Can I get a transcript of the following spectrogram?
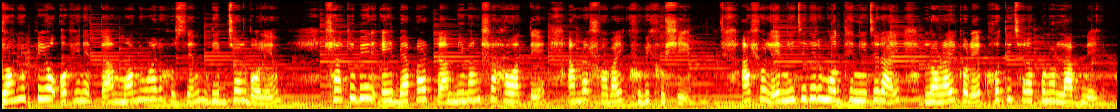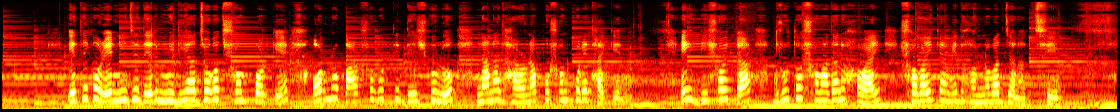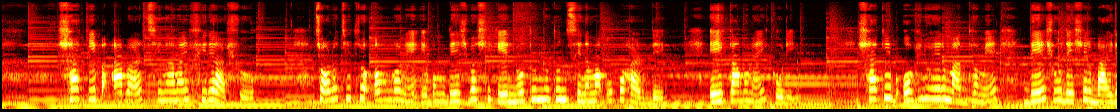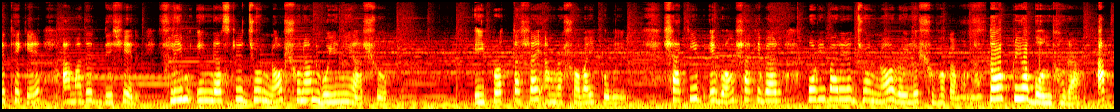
জনপ্রিয় অভিনেতা মনোয়ার হোসেন দীপজল বলেন, সাকিবের এই ব্যাপারটা মীমাংসা হওয়াতে আমরা সবাই খুবই খুশি। আসলে নিজেদের মধ্যে নিজেরাই লড়াই করে ক্ষতি ছাড়া কোনো লাভ নেই। এতে করে নিজেদের মিডিয়া জগৎ সম্পর্কে অন্য পার্শ্ববর্তী দেশগুলো নানা ধারণা পোষণ করে থাকেন। এই বিষয়টা দ্রুত সমাধান হওয়ায় সবাইকে আমি ধন্যবাদ জানাচ্ছি। সাকিব আবার সিনেমায় ফিরে আসুক। চলচ্চিত্র অঙ্গনে এবং দেশবাসীকে নতুন নতুন সিনেমা উপহার দেখ এই কামনাই করি। সাকিব অভিনয়ের মাধ্যমে দেশ ও দেশের বাইরে থেকে আমাদের দেশের ফিল্ম ইন্ডাস্ট্রির জন্য সুনাম বয়ে নিয়ে আসুক। এই প্রত্যাশাই আমরা সবাই করি। সাকিব এবং সাকিবের পরিবারের জন্য রইল শুভকামনা। তো প্রিয় বন্ধুরা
